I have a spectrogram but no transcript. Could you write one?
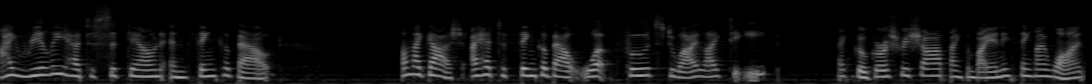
I really had to sit down and think about oh my gosh, I had to think about what foods do I like to eat. I can go grocery shop, I can buy anything I want.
